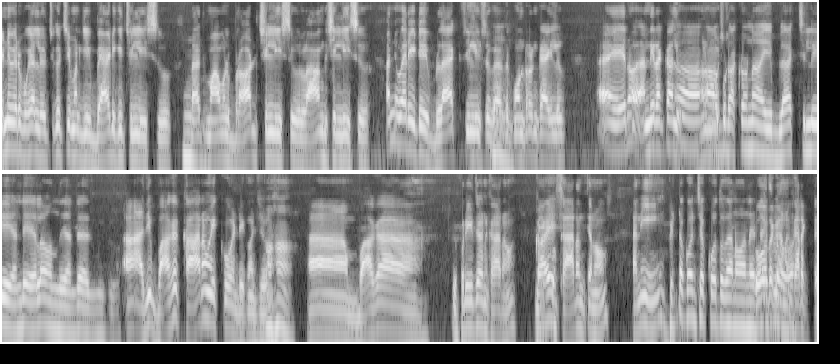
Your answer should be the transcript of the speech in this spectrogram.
ఎండు మిరపకాయలు వచ్చి మనకి బ్యాడ్కి చిల్లీస్ లేకపోతే మామూలు బ్రాడ్ చిల్లీస్ లాంగ్ చిల్లీస్ అన్ని వెరైటీ బ్లాక్ చిల్లీస్ గుండ్రంకాయలు ఏదో అన్ని రకాలు. ఇప్పుడు అక్కడ ఉన్న ఈ బ్లాక్ చిల్లీ అంటే ఎలా ఉంది? అంటే అది మీకు అది బాగా కారం ఎక్కువ అండి కొంచెం బాగా విపరీతమైన కారం. కారం తినం అని పిట్ట కొంచెం కోతగానం అనే కోతకాలం కరెక్ట్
